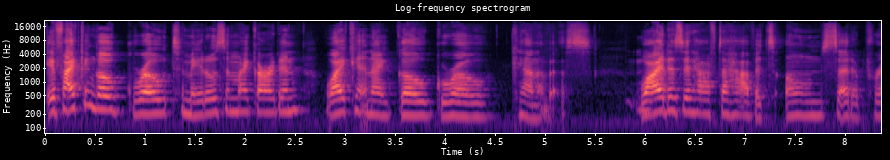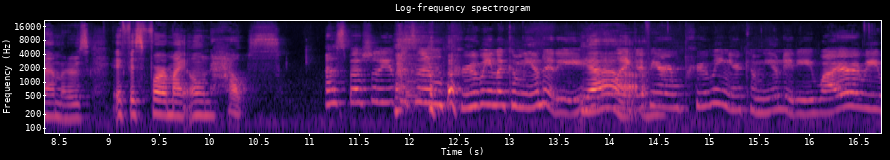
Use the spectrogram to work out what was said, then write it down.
If I can go grow tomatoes in my garden, why can't I go grow cannabis?" Why does it have to have its own set of parameters if it's for my own house? Especially if it's improving the community. Yeah. Like if you're improving your community, why are we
